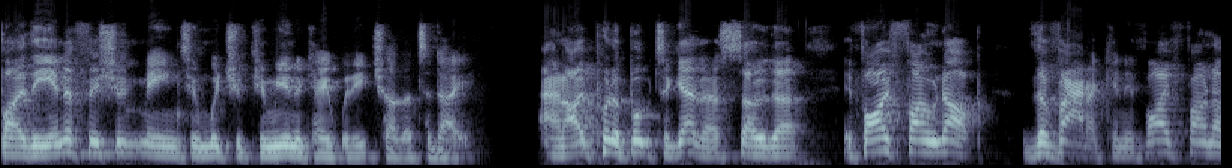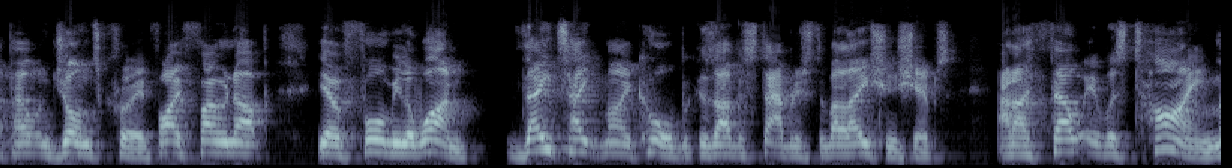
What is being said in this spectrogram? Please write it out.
by the inefficient means in which you communicate with each other today. And I put a book together so that if I phone up the Vatican, if I phone up Elton John's crew, if I phone up, you know, Formula One, they take my call because I've established the relationships. And I felt it was time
